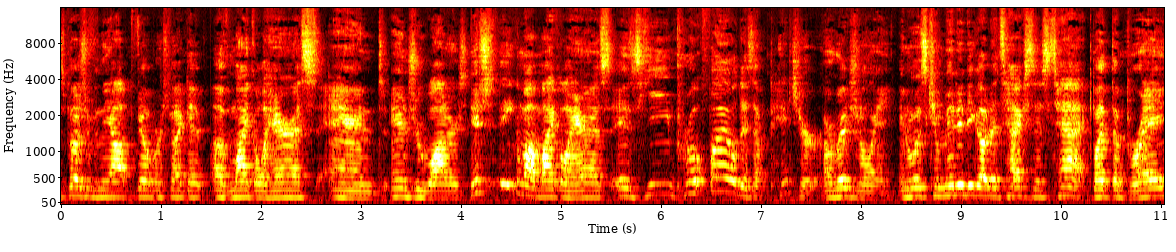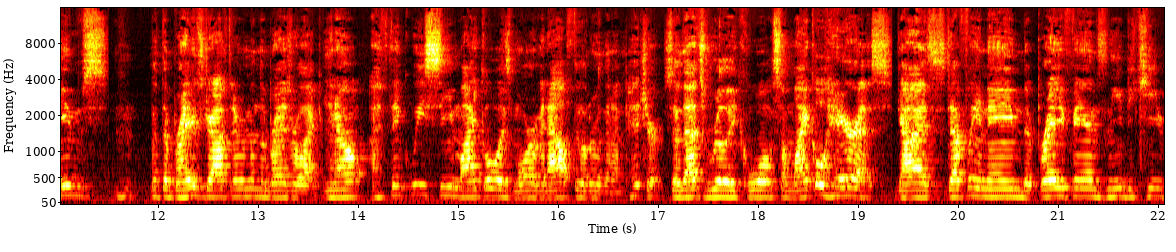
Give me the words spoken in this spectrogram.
especially from the outfield perspective of Michael Harris and Andrew Waters. The interesting thing about Michael Harris is he profiled as a pitcher originally and was committed to go to Texas Tech, but the Braves but the Braves drafted him, and the Braves were like, you know, I think we see Michael as more of an outfielder than a pitcher. So that's really cool. So Michael Harris, guys, is definitely a name that Brave fans need to keep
